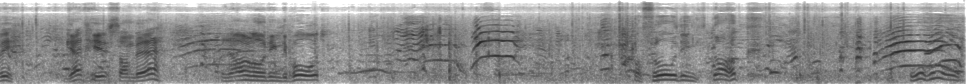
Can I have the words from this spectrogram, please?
we get here somewhere and unloading the boat. A floating dock. Woohoo!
